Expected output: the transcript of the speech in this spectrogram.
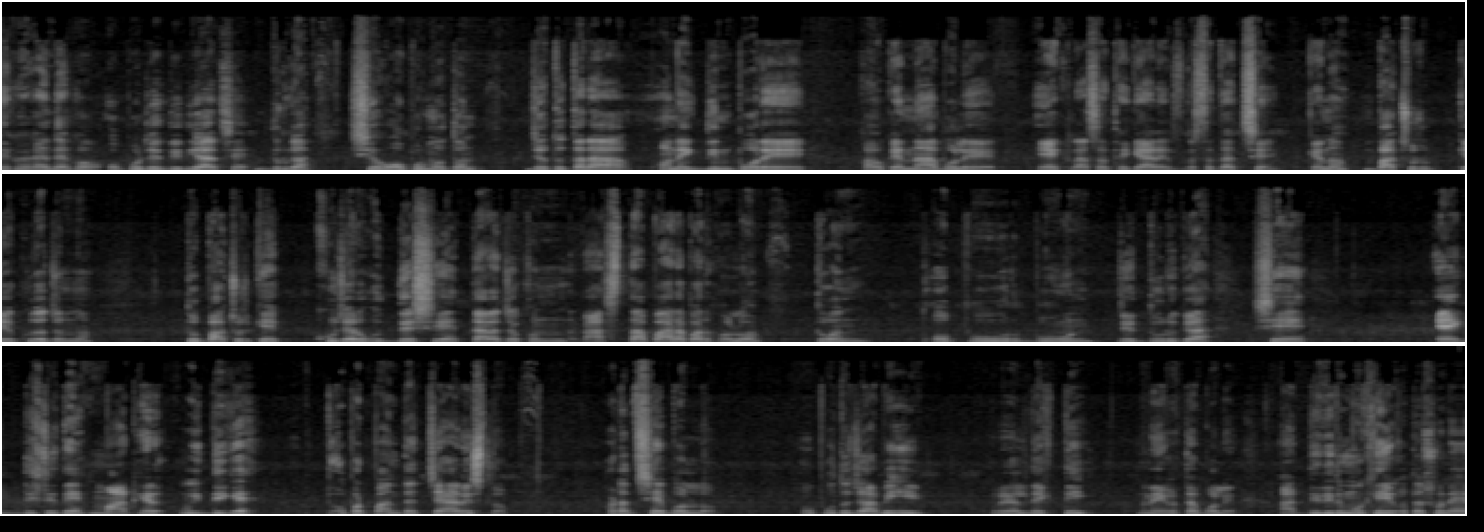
দেখো, এখানে দেখো, অপুর যে দিদি আছে, দুর্গা, সেও অপুর মতন, যেহেতু তারা অনেক দিন পরে কাউকে না বলে এক রাস্তা থেকে আরেক রাস্তা যাচ্ছে। কেন? বাছুরকে খোঁজার জন্য। তো বাছুরকে খোঁজার উদ্দেশ্যে তারা যখন রাস্তা পারাপার হলো, তখন অপুর বোন যে দুর্গা, সে এক দৃষ্টিতে মাঠের ওই দিকে অপর প্রান্তে চেয়ার এসলো। হঠাৎ সে বলল, অপু তো যাবি? রেল দেখতি মানে কথা বলে। আর দিদির মুখে এই কথা শুনে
